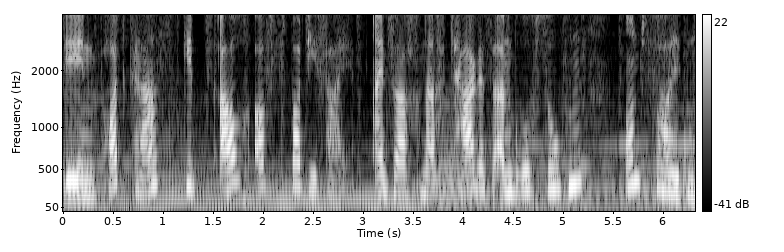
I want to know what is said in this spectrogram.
Den Podcast gibt's auch auf Spotify. Einfach nach Tagesanbruch suchen und folgen.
